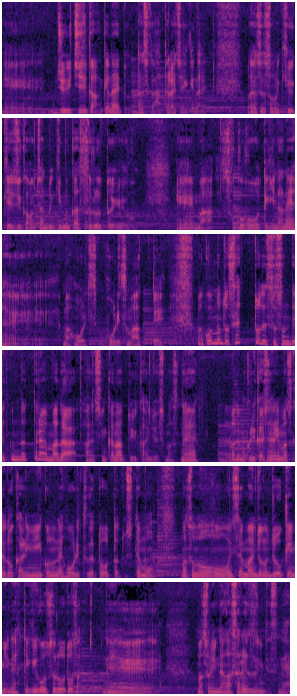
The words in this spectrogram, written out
えー、11時間空けないと確か働いちゃいけない、まあ、要するにその休憩時間をちゃんと義務化するという、えー、まあ速報的なね、えーまあ、法律も法律もあって、まあ、こういうものとセットで進んでいくんだったらまだ安心かなという感じがしますね。まあ、でも繰り返しになりますけど仮にこの、ね、法律が通ったとしても、まあ、その1000万以上の条件に、ね、適合するお父さん、ねまあ、それに流されずにですね、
